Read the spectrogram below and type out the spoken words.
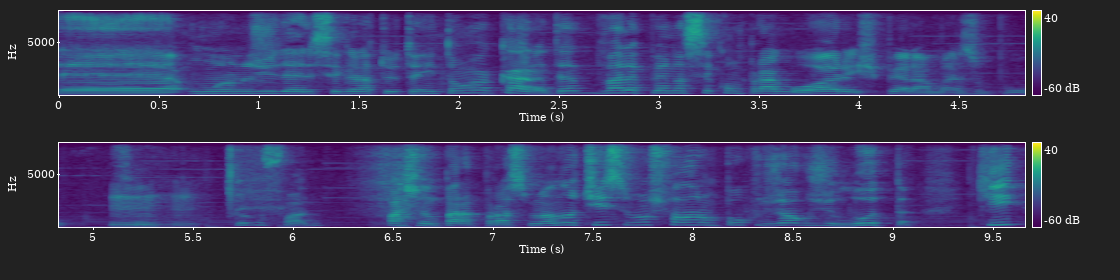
É, um ano de DLC gratuito aí. Então, cara, até vale a pena você comprar agora e esperar mais um pouco. Enfim, Uhum. jogo foda. Partindo para a próxima notícia, vamos falar um pouco de jogos de luta. Que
